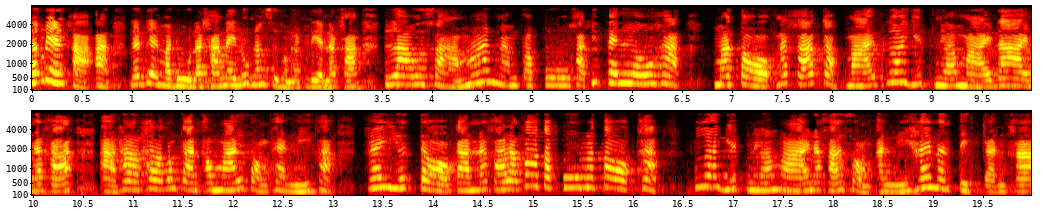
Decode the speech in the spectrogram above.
นักเรียนค่ะอะ นักเรียนมาดูนะคะ ในรูปหนังสือของนักเรียนนะคะ เราสามารถนำตะปูค่ะ ที่เป็นโลหะมาตอกนะคะกับไม้เพื่อยึดเนื้อไม้ได้นะคะอ่าถ้าเราถ้าเราต้องการเอาไม้สองแผ่นนี้ค่ะ ให้ยึดต่อกันนะคะแล้วก็ตะปูมาตอกค่ะ เพื่อยึดเนื้อไม้นะคะสองอันนี้ให้มันติดกันค่ะ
